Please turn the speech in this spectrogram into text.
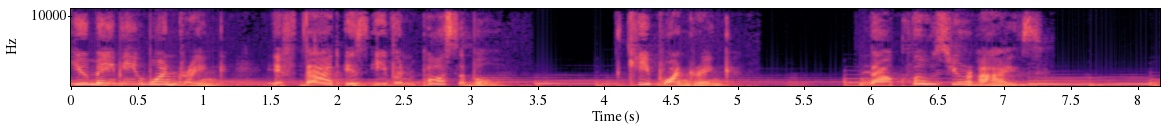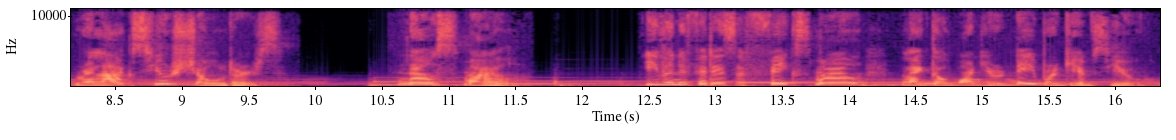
You may be wondering if that is even possible. Keep wondering. Now close your eyes. Relax your shoulders. Now smile, even if it is a fake smile like the one your neighbor gives you.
